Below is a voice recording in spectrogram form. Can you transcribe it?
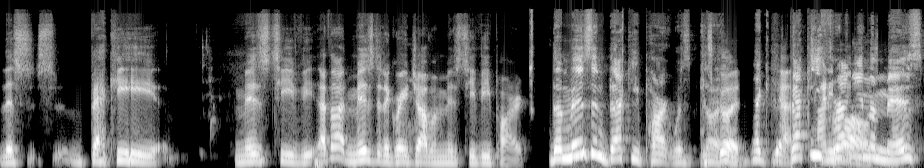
this Becky Miz TV. I thought Miz did a great oh. job on Miz TV part. The Miz and Becky part was good. It's good. Like Yeah, Becky threatening the balls. Miz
